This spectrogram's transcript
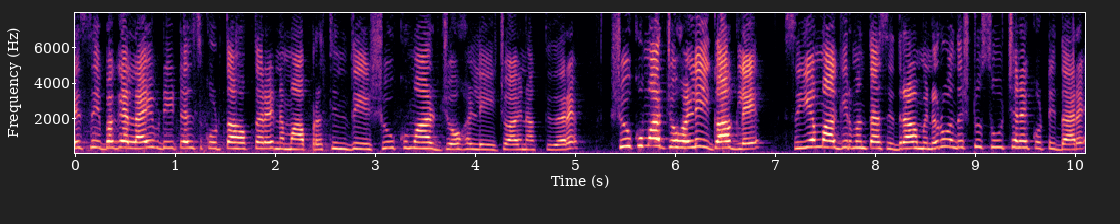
ಎಸ್, ಈ ಬಗ್ಗೆ ಲೈವ್ ಡೀಟೇಲ್ಸ್ ಕೊಡ್ತಾ ಹೋಗ್ತಾರೆ ನಮ್ಮ ಪ್ರತಿನಿಧಿ ಶಿವಕುಮಾರ್ ಜೋಹಳ್ಳಿ ಜಾಯ್ನ್ ಆಗ್ತಿದ್ದಾರೆ. ಶಿವಕುಮಾರ್ ಜೋಹಳ್ಳಿ, ಈಗಾಗಲೇ ಸಿಎಂ ಆಗಿರುವಂತಹ ಸಿದ್ದರಾಮಯ್ಯನವರು ಒಂದಷ್ಟು ಸೂಚನೆ ಕೊಟ್ಟಿದ್ದಾರೆ.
